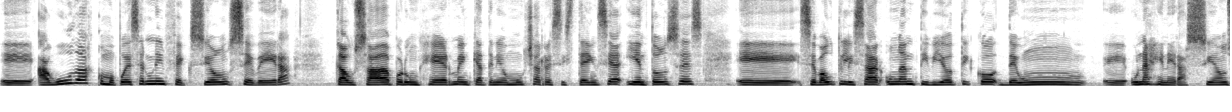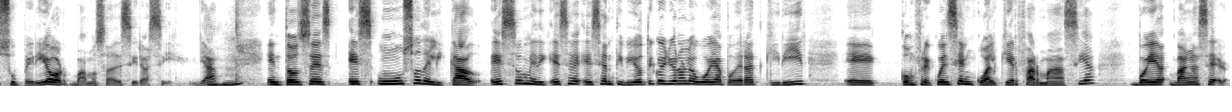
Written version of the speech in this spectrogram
eh, agudas, como puede ser una infección severa, causada por un germen que ha tenido mucha resistencia y entonces eh, se va a utilizar un antibiótico de un, eh, una generación superior, vamos a decir así, ¿ya? Entonces es un uso delicado. Eso ese, ese, antibiótico yo no lo voy a poder adquirir eh, con frecuencia en cualquier farmacia. Voy van a ser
